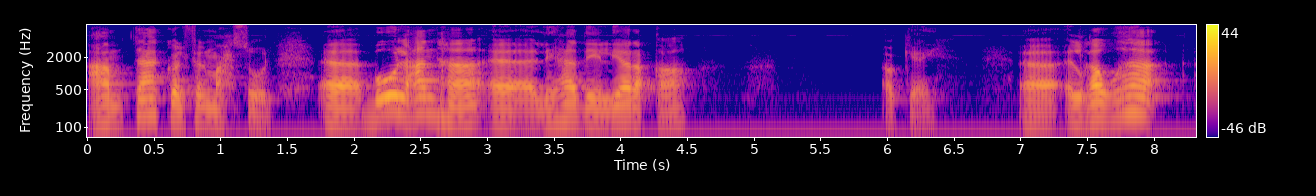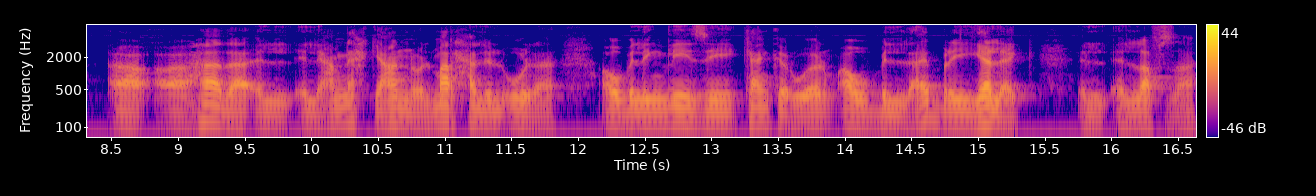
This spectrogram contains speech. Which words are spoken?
عم تاكل في المحصول. أه بقول عنها لهذه اليرقة. أوكي. أه الغوغاء هذا اللي عم نحكي عنه المرحلة الأولى أو بالإنجليزي كانكر ورم أو بالعبري يلق اللفظة.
